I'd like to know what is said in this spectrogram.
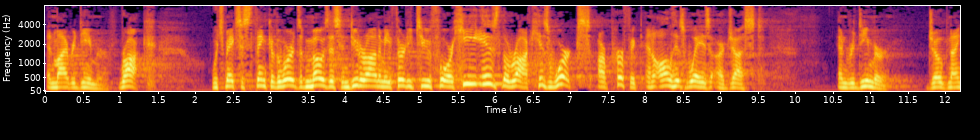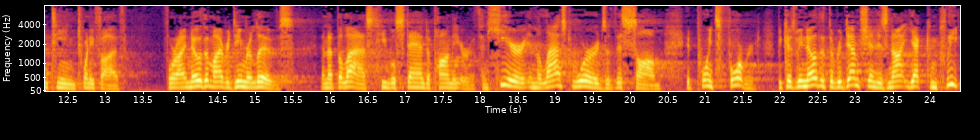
and my redeemer. Rock, which makes us think of the words of Moses in Deuteronomy 32, 4. He is the rock. His works are perfect and all his ways are just. And Redeemer, Job 19, 25. For I know that my Redeemer lives and at the last he will stand upon the earth. And here in the last words of this psalm, it points forward because we know that the redemption is not yet complete.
